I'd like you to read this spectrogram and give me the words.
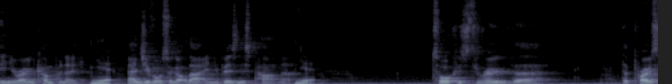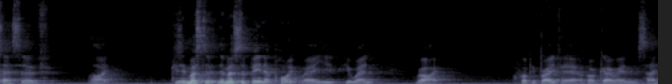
in your own company, Yeah. and you've also got that in your business partner. Yeah. Talk us through the the process of like because it must have there must have been a point where you, you went right I've got to be brave here I've got to go in and say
